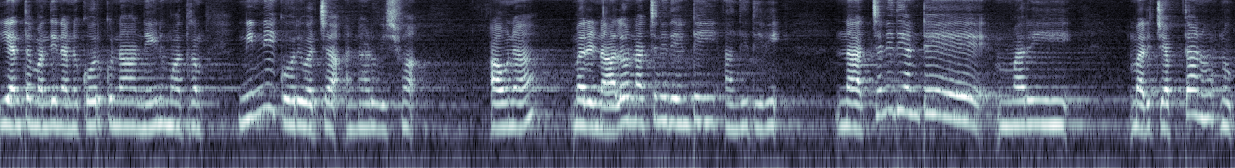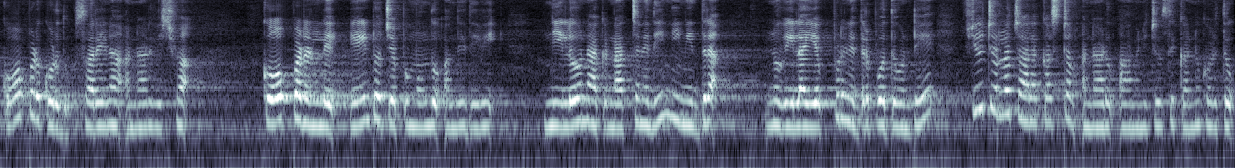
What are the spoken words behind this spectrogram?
ఎంతమంది నన్ను కోరుకున్నా నేను మాత్రం నిన్నే కోరి వచ్చా అన్నాడు విశ్వ. అవునా? మరి నాలో నచ్చనిదేంటి? అంది దివి. నచ్చనిది అంటే మరి మరి చెప్తాను నువ్వు కోప్పడకూడదు సరేనా? అన్నాడు విశ్వ. కోప్పడంలే ఏంటో చెప్పు ముందు అంది దివి. నీలో నాకు నచ్చనిది నీ నిద్ర. నువ్వు ఇలా ఎప్పుడు నిద్రపోతూ ఉంటే ఫ్యూచర్లో చాలా కష్టం అన్నాడు ఆమెని చూసి కన్ను కొడుతూ.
